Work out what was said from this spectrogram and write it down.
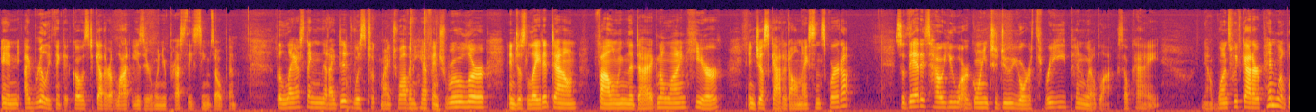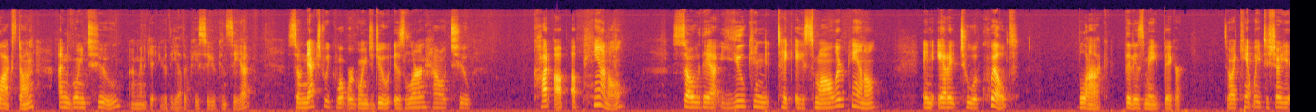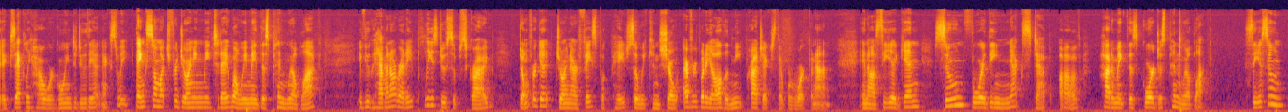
And I really think it goes together a lot easier when you press these seams open. The last thing that I did was took my 12 and a half inch ruler and just laid it down following the diagonal line here and just got it all nice and squared up. So that is how you are going to do your three pinwheel blocks, okay? Now, once we've got our pinwheel blocks done, I'm going to, I'm going to get you the other piece so you can see it. So next week, what we're going to do is learn how to cut up a panel so that you can take a smaller panel and add it to a quilt block that is made bigger. So I can't wait to show you exactly how we're going to do that next week. Thanks so much for joining me today while we made this pinwheel block. If you haven't already, please do subscribe don't forget, join our Facebook page so we can show everybody all the neat projects that we're working on. And I'll see you again soon for the next step of how to make this gorgeous pinwheel block. See you soon.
